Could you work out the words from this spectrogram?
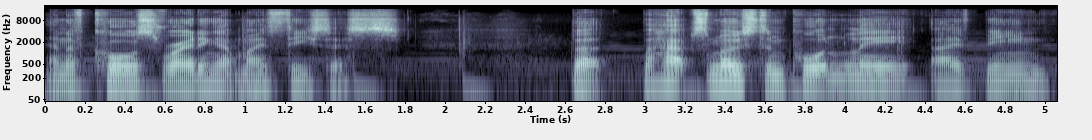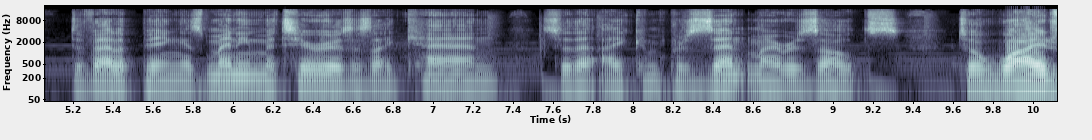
and of course, writing up my thesis. But perhaps most importantly, I've been developing as many materials as I can so that I can present my results to a wide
